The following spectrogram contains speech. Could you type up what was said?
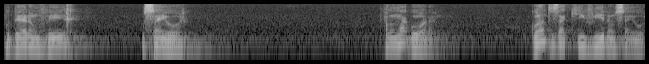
puderam ver o Senhor? Falando agora. Quantos aqui viram o Senhor?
